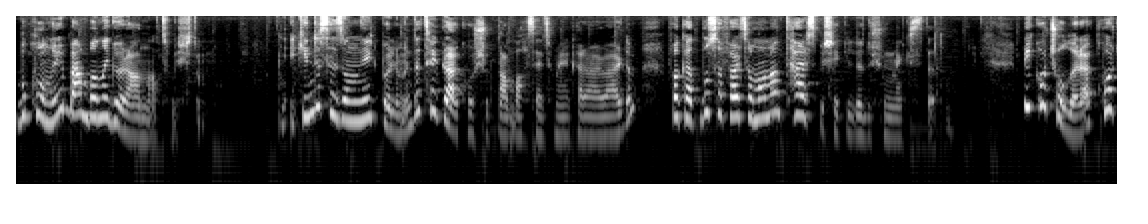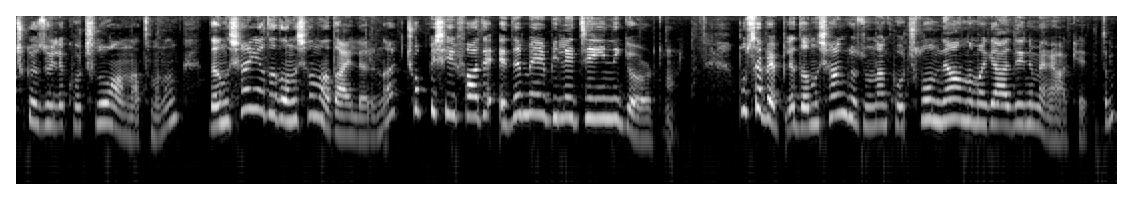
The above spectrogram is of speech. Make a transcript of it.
bu konuyu ben bana göre anlatmıştım. İkinci sezonun ilk bölümünde tekrar koçluktan bahsetmeye karar verdim. Fakat bu sefer tamamen ters bir şekilde düşünmek istedim. Bir koç olarak koç gözüyle koçluğu anlatmanın danışan ya da danışan adaylarına çok bir şey ifade edemeyebileceğini gördüm. Bu sebeple danışan gözünden koçluğun ne anlama geldiğini merak ettim.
